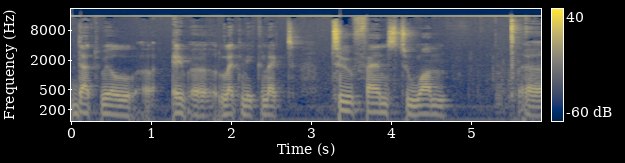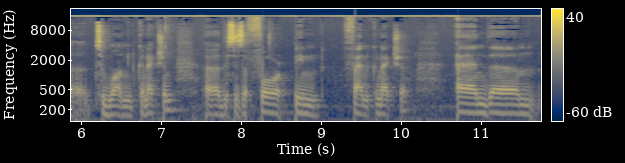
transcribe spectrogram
that will uh, uh, let me connect two fans to one uh, to one connection. this is a four-pin fan connection, and um,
